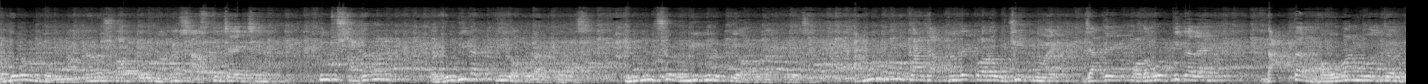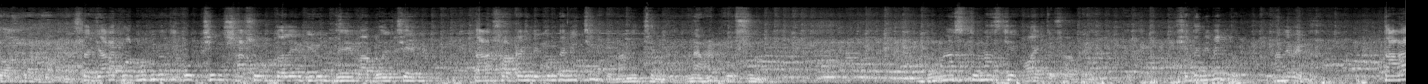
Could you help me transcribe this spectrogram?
আন্দোলন করুন, আপনারা সব করুন আপনারা শাস্তি চাইছেন কিন্তু সাধারণ রুগীরা কী অপরাধ করেছে? মনুষ্য রুগীগুলো কী অপরাধ করেছে? এমন কোনো কাজ আপনাদের করা উচিত নয় যাতে পরবর্তীকালে ডাক্তার ভগবান বলতে দশবার ভাবনা যারা কর্মবিরতি করছেন শাসক দলের বিরুদ্ধে বা বলছেন, তারা সরকারি বেতনটা নিচ্ছেন তো না নিচ্ছেন না। মানে আমার প্রশ্ন, বোনাস টোনাস যে হয় তো সরকারি, সেটা নেবেন তো? না নেবেন না? তারা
